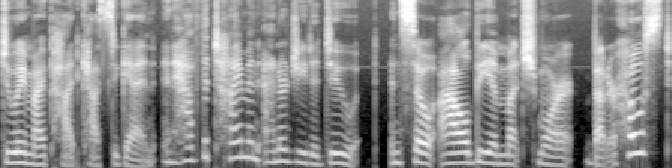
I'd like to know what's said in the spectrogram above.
doing my podcast again and have the time and energy to do it. And so I'll be a much more better host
